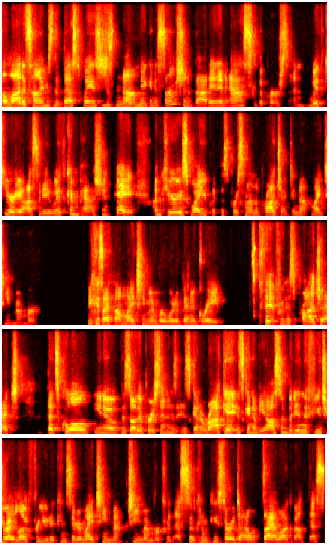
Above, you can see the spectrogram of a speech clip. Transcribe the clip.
a lot of times the best way is to just not make an assumption about it and ask the person with curiosity with compassion hey i'm curious why you put this person on the project and not my team member. Because i thought my team member would have been a great fit for this project. That's cool you know this other person is, is going to rock it it's going to be awesome but in the future i'd love for you to consider my team member team member for this. So can we start a dialogue about this?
